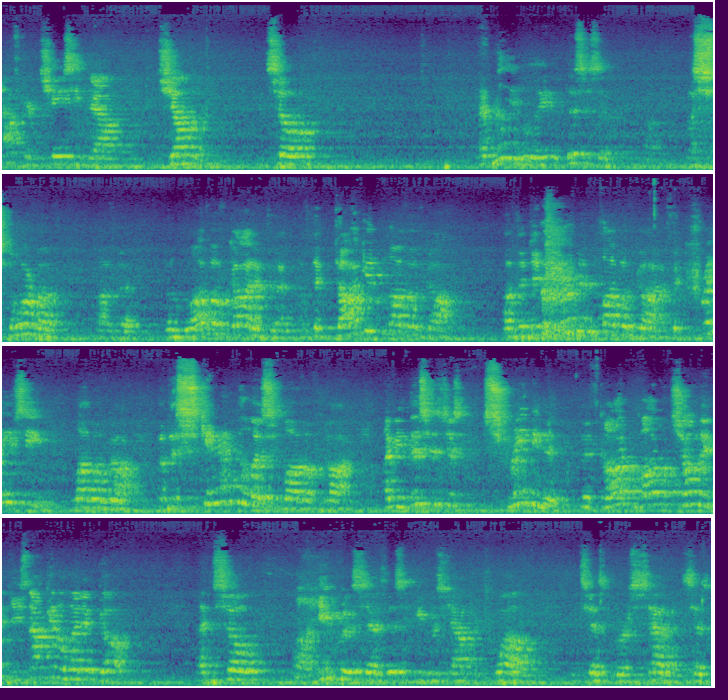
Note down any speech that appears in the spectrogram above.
after and chasing down Jonah. And so I really believe that this is a, a storm of, of the, the love of God, of the, of the dogged love of God, of the determined love of God, of the crazy love of God, of the scandalous love of God. I mean, this is just screaming that, that God loved Jonah. He's not going to let him go. And so uh, Hebrews says this in Hebrews chapter 12. It says, verse 7, it says,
